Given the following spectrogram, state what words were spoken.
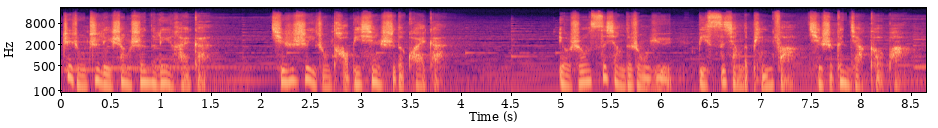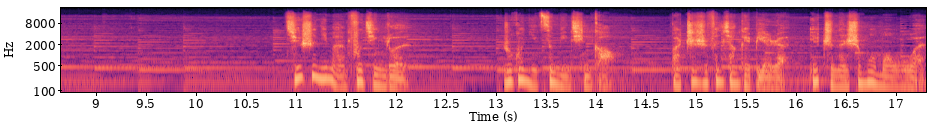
这种智力上升的厉害感，其实是一种逃避现实的快感。有时候，思想的冗余比思想的贫乏其实更加可怕。即使你满腹经纶，如果你自命清高，把知识分享给别人，也只能是默默无闻。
